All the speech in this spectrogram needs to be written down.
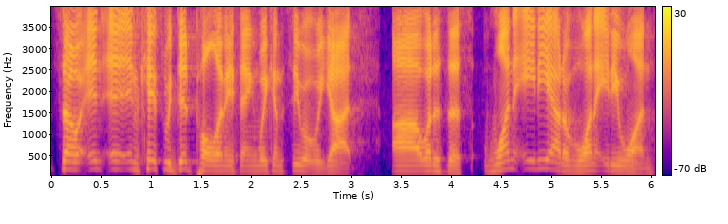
So in, in case we did pull anything, we can see what we got. Uh, what is this? 180 out of 181.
